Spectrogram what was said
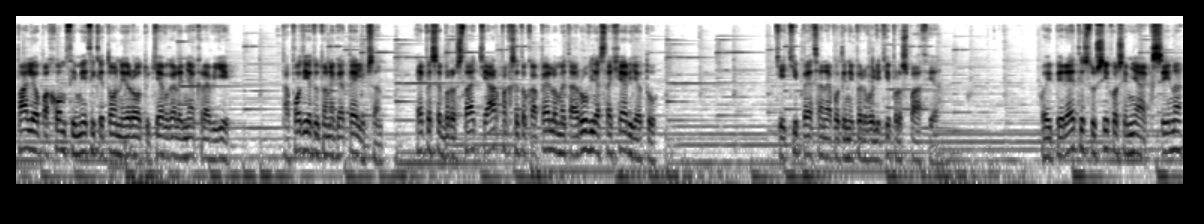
Πάλι ο Παχόμ θυμήθηκε το όνειρό του και έβγαλε μια κραυγή. Τα πόδια του τον εγκατέλειψαν. Έπεσε μπροστά και άρπαξε το καπέλο με τα ρούβλια στα χέρια του. Και εκεί πέθανε από την υπερβολική προσπάθεια. Ο υπηρέτης του σήκωσε μια αξίνα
